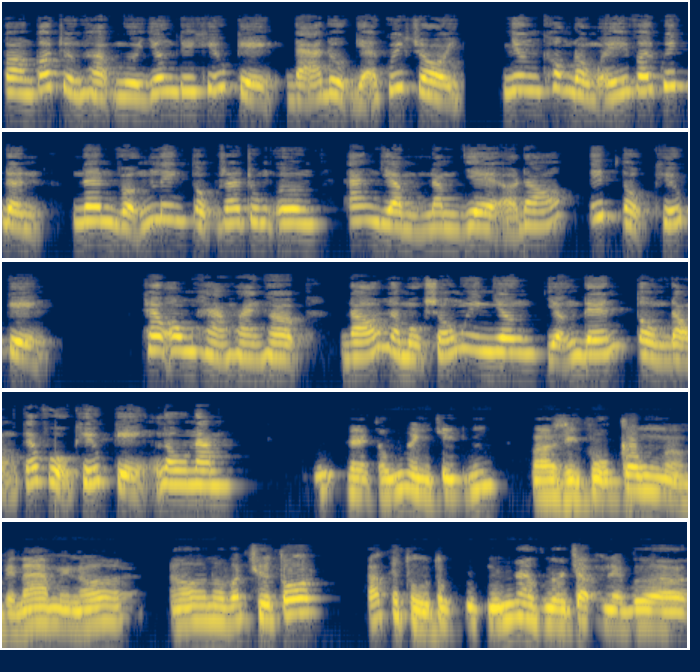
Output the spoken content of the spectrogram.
còn có trường hợp người dân đi khiếu kiện đã được giải quyết rồi, nhưng không đồng ý với quyết định nên vẫn liên tục ra trung ương, ăn dầm nằm về ở đó, tiếp tục khiếu kiện. Theo ông Hà Hoàng Hợp, đó là một số nguyên nhân dẫn đến tồn động các vụ khiếu kiện lâu năm. Hệ thống hành chính và dịch vụ công ở Việt Nam thì nó nó nó vẫn chưa tốt. Các cái thủ tục tiến là vừa chậm này vừa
